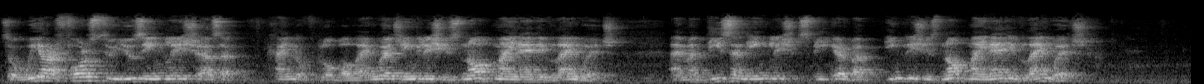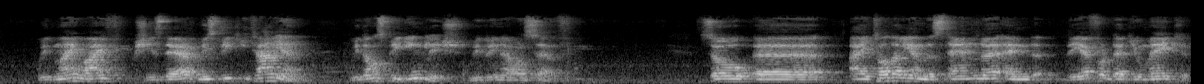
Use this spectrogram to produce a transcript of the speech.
So we are forced to use English as a kind of global language. English is not my native language. I'm a decent English speaker, but English is not my native language. With my wife, she's there, we speak Italian. We don't speak English between ourselves. So uh, I totally understand uh, and the effort that you make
